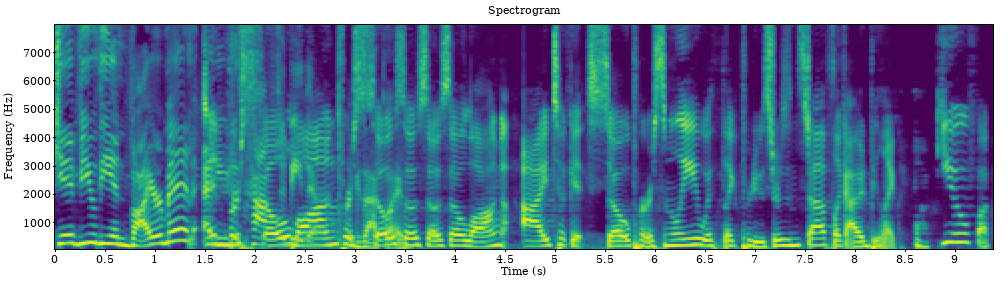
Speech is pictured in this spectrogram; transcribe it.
give you the environment, and, and you just have so to be long, there. for Exactly. so so so so long, I took it so personally with like producers and stuff. Like I would be like, "Fuck you, fuck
